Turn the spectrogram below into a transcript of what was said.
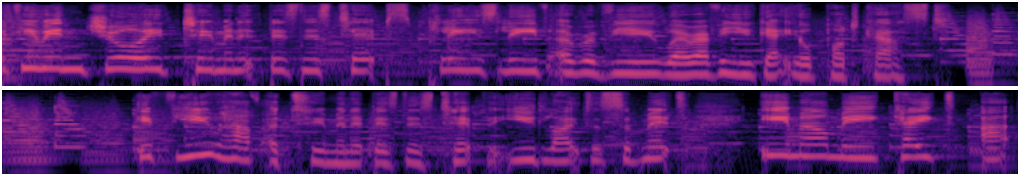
If you enjoyed Two Minute Business Tips, please leave a review wherever you get your podcast. If you have a two minute business tip that you'd like to submit, email me, kate at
